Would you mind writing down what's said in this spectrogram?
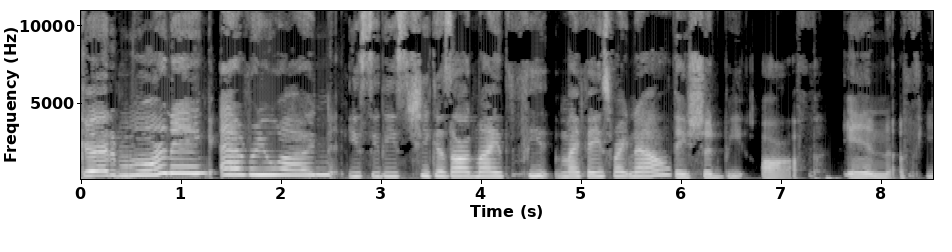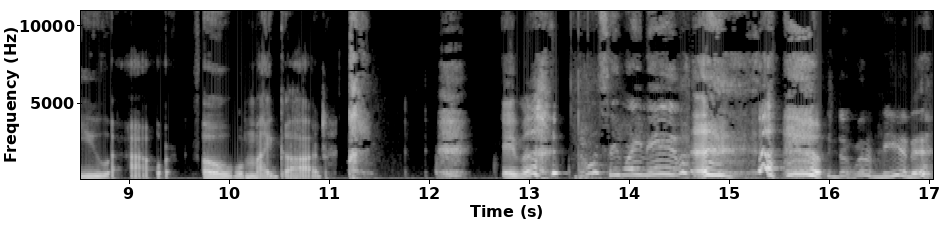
Good morning, everyone. You see these chicas on my feet, my face right now? They should be off in a few hours. Oh my god. Ava? Don't say my name. I don't want to be in it.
